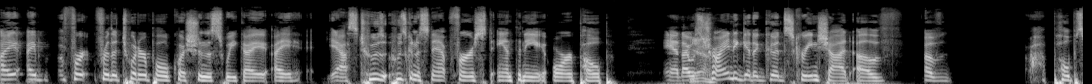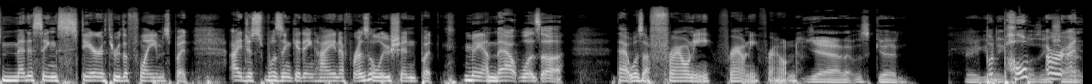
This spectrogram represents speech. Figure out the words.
I, I for for the Twitter poll question this week, I, I asked who's who's going to snap first, Anthony or Pope, and I was Yeah. trying to get a good screenshot of of uh, Pope's menacing stare through the flames, but I just wasn't getting high enough resolution. But man, that was a that was a frowny, frowny frown. Yeah, that was good. Very good. But Pope, or uh,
